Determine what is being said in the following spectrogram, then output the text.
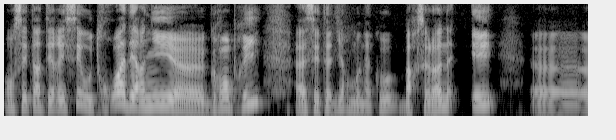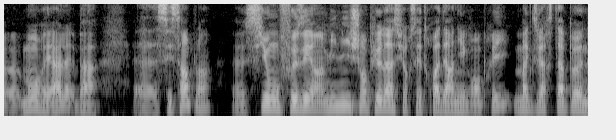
on s'est intéressé aux trois derniers euh, Grands Prix, c'est-à-dire Monaco, Barcelone et Montréal. Bah, c'est simple, hein. si on faisait un mini championnat sur ces trois derniers Grands Prix, Max Verstappen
